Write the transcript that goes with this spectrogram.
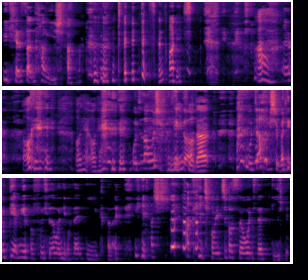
一天三趟以上，对对，三趟以上。啊哎，OK，OK，OK。我知道为什么那个的，我知道为什么那个便秘和腹泻的问题会在第一个了，因为它是它可以成为之后所有问题的底。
